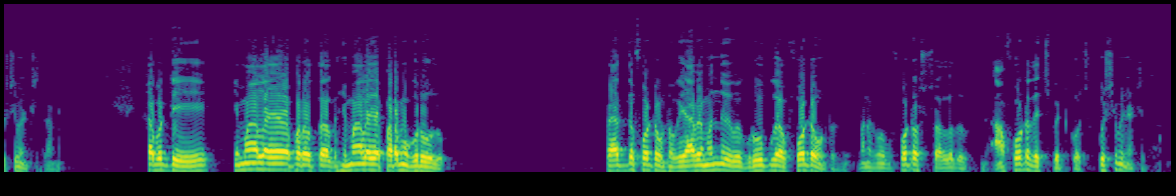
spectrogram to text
పుష్యమి నక్షత్రాన్ని. కాబట్టి హిమాలయ పర్వతాలు హిమాలయ పరమ గురువులు. పెద్ద ఫోటో ఉంటుంది ఒక యాభై మంది గ్రూప్గా ఫోటో ఉంటుంది. మనకు ఫోటో స్టాల్లో దొరుకుతుంది. ఆ ఫోటో తెచ్చి పెట్టుకోవచ్చు పుష్యమి నక్షత్రం.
